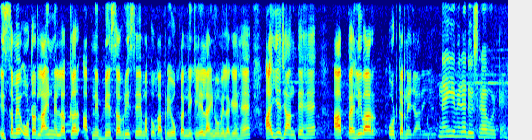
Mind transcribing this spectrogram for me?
इस समय वोटर लाइन में लगकर अपने बेसब्री से मतों का प्रयोग करने के लिए लाइनों में लगे हैं। आइए जानते हैं आप पहली बार वोट करने जा रही हैं? नहीं ये मेरा दूसरा वोट है।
